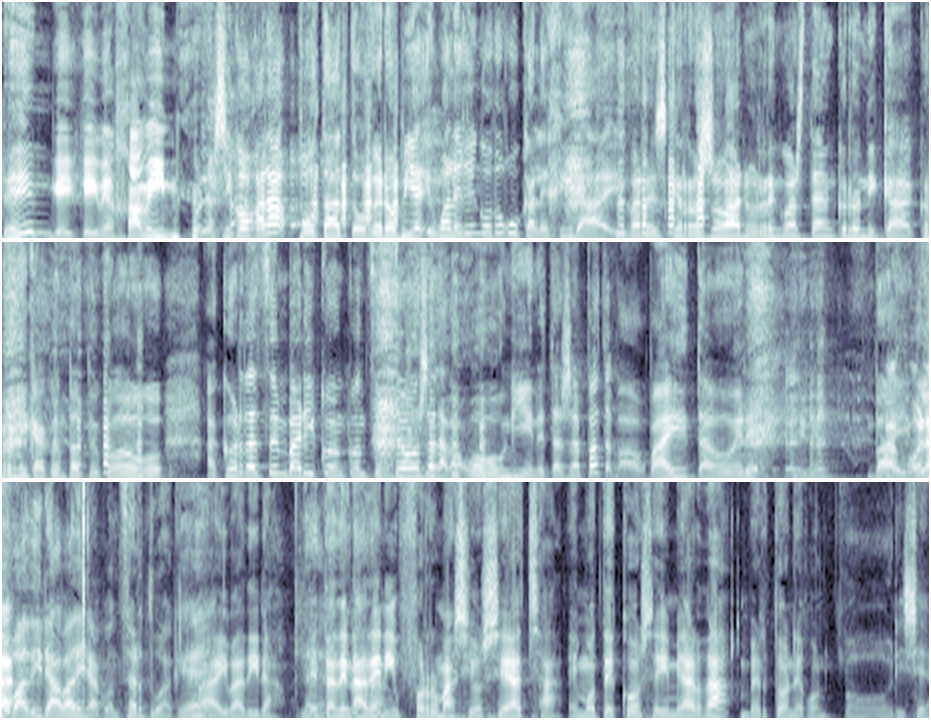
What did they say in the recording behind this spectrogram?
rin. Gei, gei Benjamin. Bueno, hasiko gara potato, gero bi, igual egingo dugu kalejira, Ibar Eskerrosoan, urrengo astean kronika, kronika kontatuko dugu. Akordatzen barikoen kontzertu gozala, ba, gogongien, eta zapato, ba, bai, eta gu ere. Bai, Ba, hola. jo, badira, badira kontzertuak, eh? Bai, badira. Ja, Eta dena den informazio zehatza emoteko zein behar da berton egon. Horixe,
